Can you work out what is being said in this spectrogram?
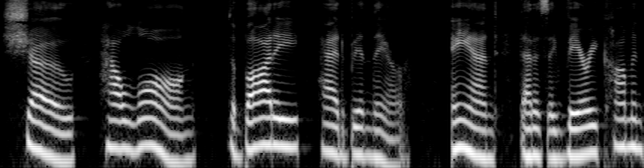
show how long the body had been there. And that is a very common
